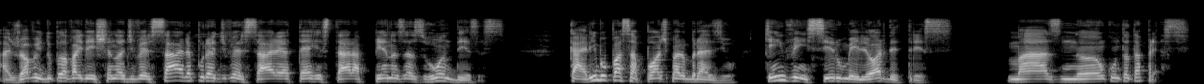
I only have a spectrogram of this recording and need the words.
A jovem dupla vai deixando adversária por adversária até restar apenas as ruandesas. Carimba o passaporte para o Brasil. Quem vencer o melhor de três mas não com tanta pressa.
